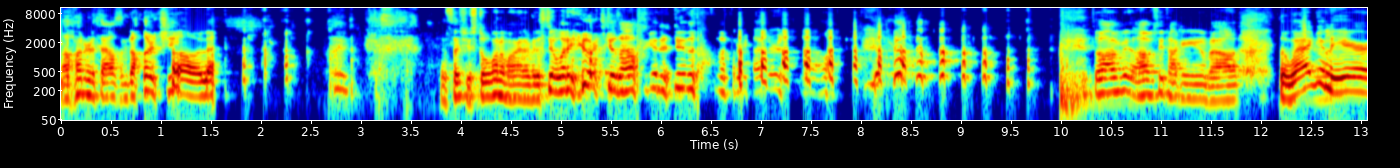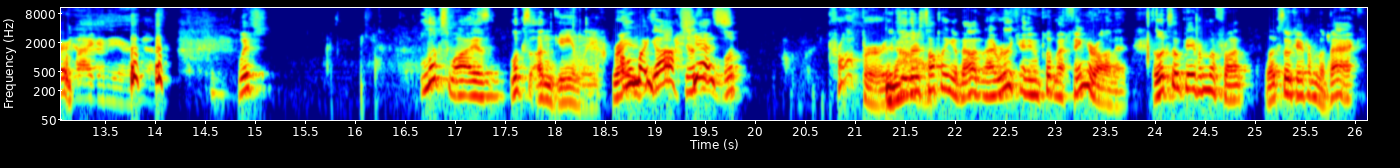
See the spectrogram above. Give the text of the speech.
a hundred thousand dollar Jeep. oh no. And since you stole one of mine, I'm going to steal one of yours because I was going to do the, the 300 as so I'm obviously talking about The Wagoneer. Wagoneer, yes. which looks wise looks ungainly, right? Oh my It gosh, doesn't yes. Look proper. No. There's something about it, and I really can't even put my finger on it. It looks okay from the front. It looks okay from the back,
